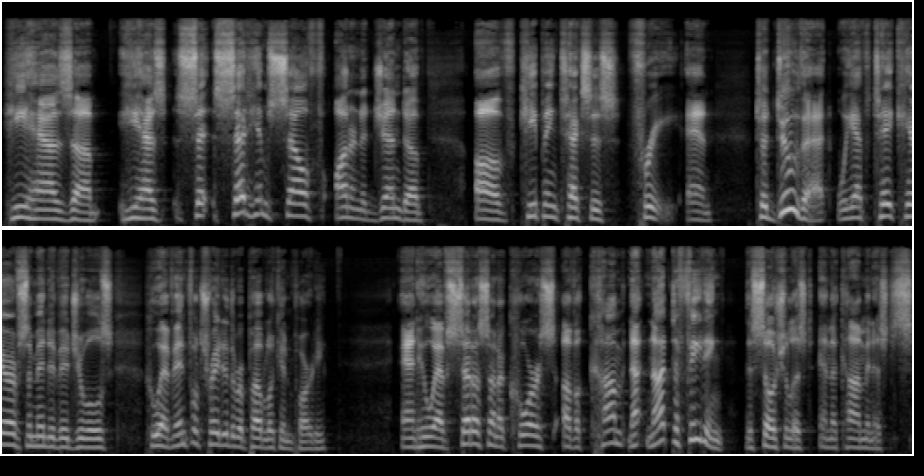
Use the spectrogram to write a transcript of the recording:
He has uh, he has set, set himself on an agenda of keeping Texas free and to do that, we have to take care of some individuals who have infiltrated the Republican Party and who have set us on a course of a com- not, not defeating the socialists and the communists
